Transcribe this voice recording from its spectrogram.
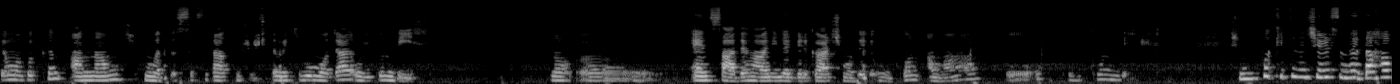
Gamma. Gamma bakın anlamlı çıkmadı. 0.63. Demek ki bu model uygun değil. No, e, En sade haliyle bir garç modeli uygun ama bu uygun değil. Şimdi bu paketin içerisinde daha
